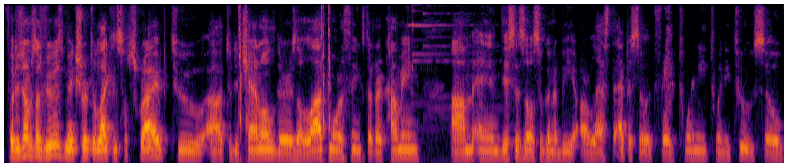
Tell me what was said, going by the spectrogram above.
For the Jumpstart viewers, make sure to like and subscribe to uh, to the channel. There's a lot more things that are coming, um, and this is also going to be our last episode for 2022. So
